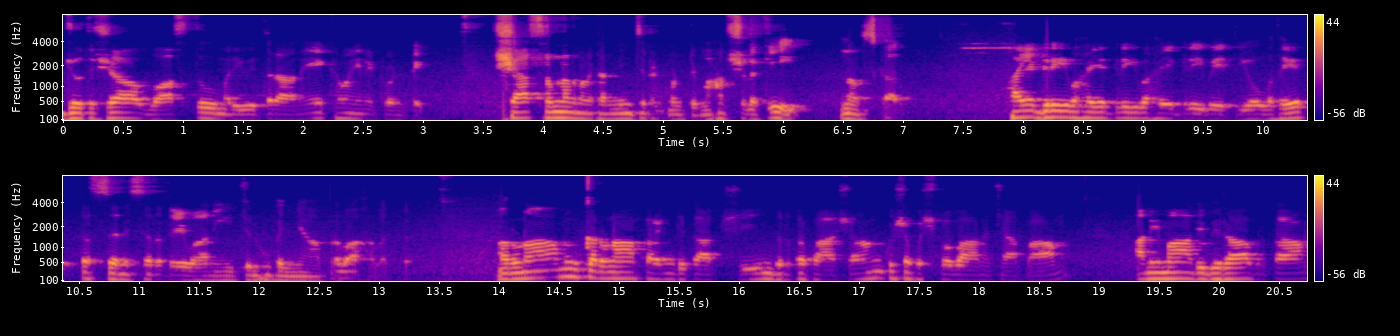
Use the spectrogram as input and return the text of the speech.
జ్యోతిష వాస్తు మరియు ఇతర అనేకమైనటువంటి శాస్త్రంలో మనకు అందించినటువంటి మహర్షులకి నమస్కారం. హయగ్రీవ హయగ్రీవ హయగ్రీవేత్యో వధేత్తస్య నిస్సరదేవాని జనుకన్యా ప్రవాహవత్. అరుణాం కరుణాతరంగితాక్షీం ధృతపాశాంకుశపుష్పబాణ చాపాం అనిమాదిభిరావృతాం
